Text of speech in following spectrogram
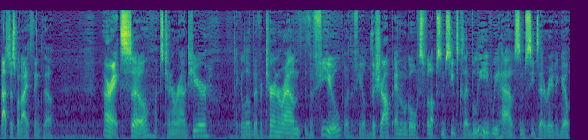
That's just what I think, though. Alright, so let's turn around here. Take a little bit of a turn around the field, or the field, the shop, and we'll go fill up some seeds because I believe we have some seeds that are ready to go.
